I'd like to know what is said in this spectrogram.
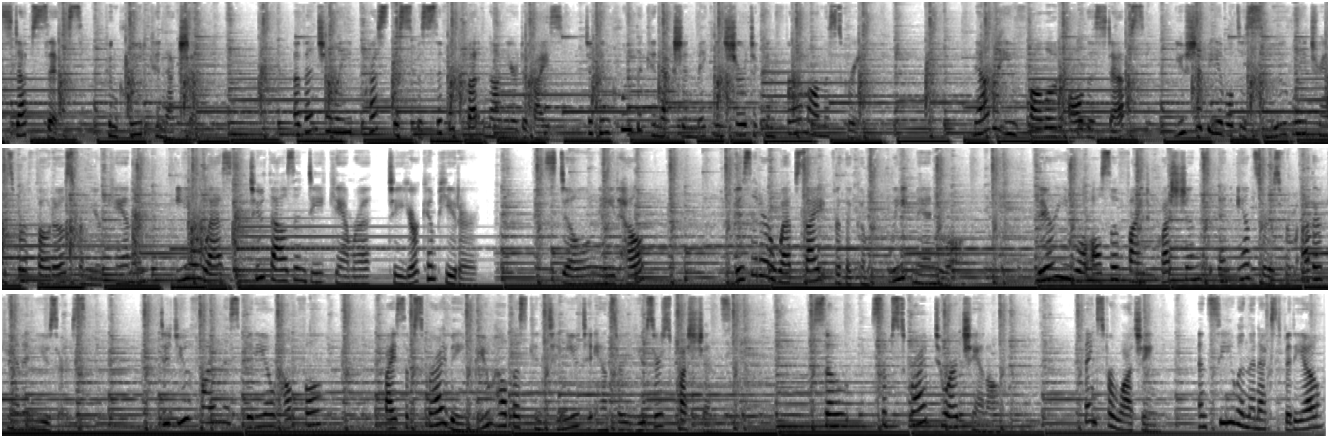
Step 6. Conclude connection. Eventually, press the specific button on your device to conclude the connection making sure to confirm on the screen. Now that you've followed all the steps, you should be able to smoothly transfer photos from your Canon EOS 2000D camera to your computer. Still need help? Visit our website for the complete manual. There you will also find questions and answers from other Canon users. Did you find this video helpful? By subscribing, you help us continue to answer users' questions. So, subscribe to our channel. Thanks for watching, and see you in the next video.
